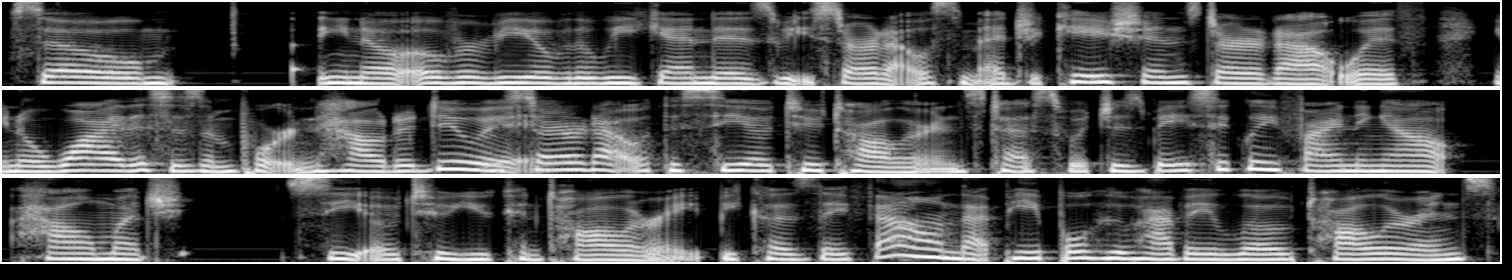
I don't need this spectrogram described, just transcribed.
So, you know, overview of the weekend is we started out with some education, started out with, you know, why this is important, how to do it. We started out with the CO2 tolerance test, which is basically finding out how much CO2 you can tolerate because they found that people who have a low tolerance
